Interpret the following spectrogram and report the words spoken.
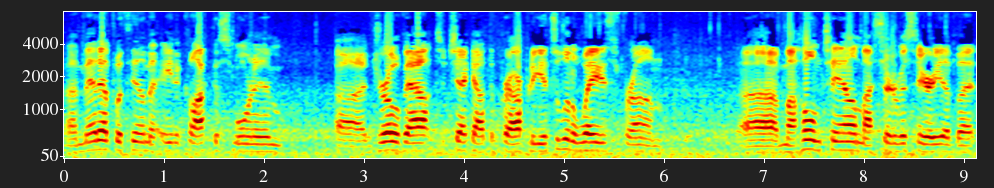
I met up with him at 8 o'clock this morning. Uh, drove out to check out the property. It's a little ways from uh, my hometown, my service area, but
